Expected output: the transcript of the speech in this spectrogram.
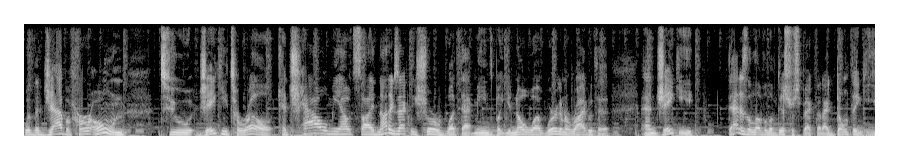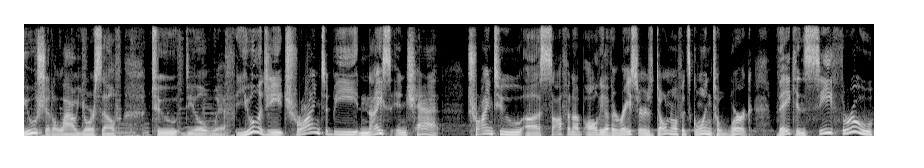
with a jab of her own to Jakey Terrell. Ka-chow me outside. Not exactly sure what that means, but you know what? We're going to ride with it. And Jakey that is a level of disrespect that I don't think you should allow yourself to deal with. Eulogy trying to be nice in chat trying to uh, soften up all the other racers don't know if it's going to work. They can see through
